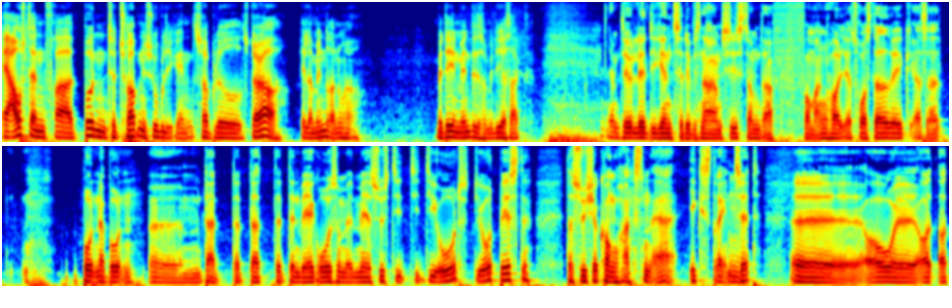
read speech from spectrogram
er afstanden fra bunden til toppen i Superligaen så blevet større eller mindre nu her? Med det en mente, som I lige har sagt. Jamen, det er jo lidt igen til det, vi snakker om sidst, om der er for mange hold. Jeg tror stadigvæk, altså, bunden er bunden. Øhm, der, der, der, der, den vil jeg ikke sig med, men jeg synes, de, de, de, otte, de otte bedste, der synes jeg, konkurrencen er ekstremt mm. tæt. Øh, og, øh, og, og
